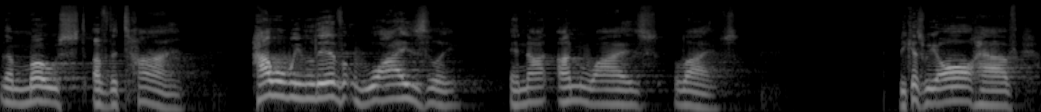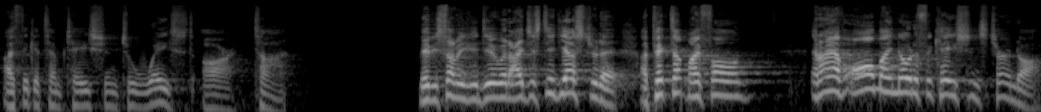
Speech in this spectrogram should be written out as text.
the most of the time? How will we live wisely and not unwise lives? Because we all have, I think, a temptation to waste our time. Maybe some of you do what I just did yesterday. I picked up my phone and I have all my notifications turned off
